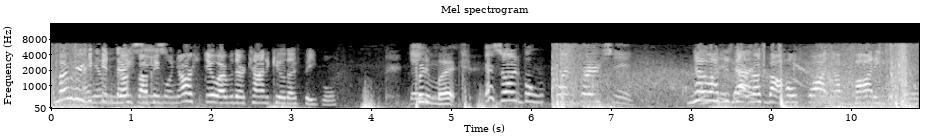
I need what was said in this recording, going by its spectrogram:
I'm over here getting rushed by people, and y'all are still over there trying to kill those people. pretty much. That's only for one person. No, I just got rushed by a whole squad, and I bodied them.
